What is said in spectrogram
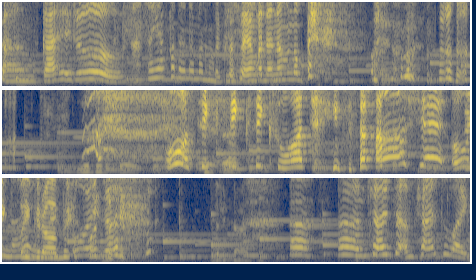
Um, Kahiro. Sasayang ka na naman ng Nagsasayang ka na naman ng pera. You did great. Oh, 666 watching. Oh shit! Oh Six- nice! Uy, grabe. Oh my uh, I'm trying to, I'm trying to like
